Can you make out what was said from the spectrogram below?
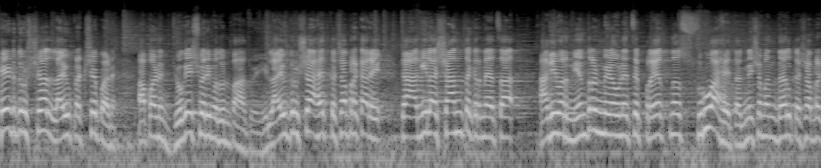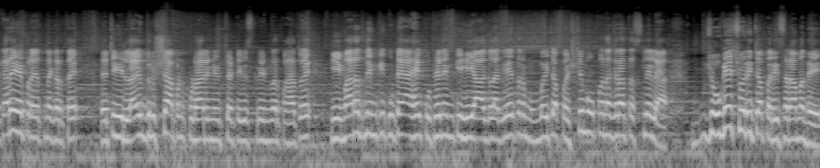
थेट दृश्य लाईव्ह प्रक्षेपण आपण जोगेश्वरीमधून पाहतोय. ही लाईव्ह दृश्य आहेत कशा प्रकारे त्या आगीला शांत करण्याचा आगीवर नियंत्रण मिळवण्याचे प्रयत्न सुरू आहेत. अग्निशमन दल कशा प्रकारे हे प्रयत्न करते त्याची ही लाईव्ह दृश्य आपण पुढारी न्यूजच्या टीव्ही स्क्रीनवर पाहतोय. ही इमारत नेमकी कुठे आहे कुठे नेमकी ही आग लागली तर मुंबईच्या पश्चिम उपनगरात असलेल्या जोगेश्वरीच्या परिसरामध्ये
